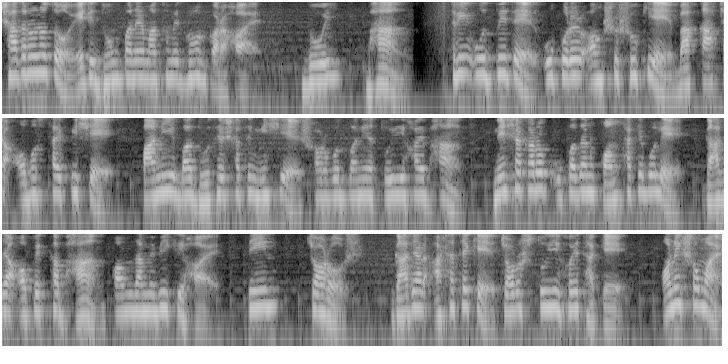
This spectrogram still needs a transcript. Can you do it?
সাধারণত এটি ধূমপানের মাধ্যমে গ্রহণ করা হয়। দুই ভাং স্ত্রী উদ্ভিদের উপরের অংশ শুকিয়ে বা কাঁচা অবস্থায় পিষে পানি বা দুধের সাথে মিশিয়ে শরবত বানিয়ে তৈরি হয় ভাং। নেশাকারক উপাদান কম থাকে বলে গাঁজা অপেক্ষা ভাং কম দামে বিক্রি হয়। তিন, চরস। গাজার আঠা থেকে চরস তৈরি হয়ে থাকে। অনেক সময়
